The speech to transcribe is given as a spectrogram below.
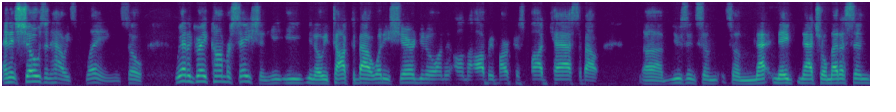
and it shows in how he's playing. And so we had a great conversation. He, he you know, he talked about what he shared, you know, on on the Aubrey Marcus podcast about uh, using some some nat- natural medicine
